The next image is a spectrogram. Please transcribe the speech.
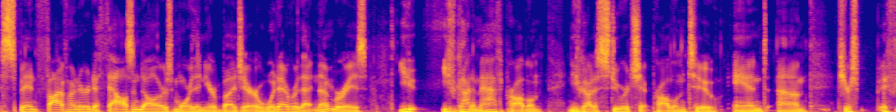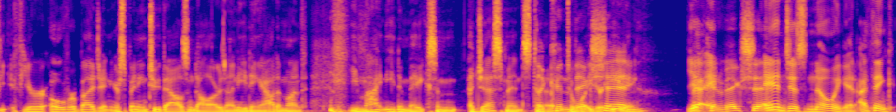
spend five hundred, a thousand dollars more than your budget or whatever that number is, you you've got a math problem. You've got a stewardship problem too. And um, if you're if, if you're over budget and you're spending two thousand dollars on eating out a month, you might need to make some adjustments to, to what you're eating. Yeah, The and- conviction. and just knowing it. I think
